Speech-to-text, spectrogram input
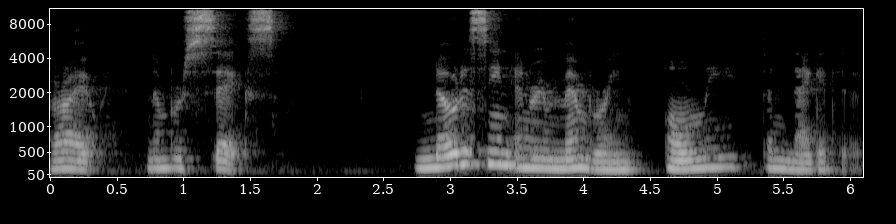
All right, number six, noticing and remembering only the negative.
